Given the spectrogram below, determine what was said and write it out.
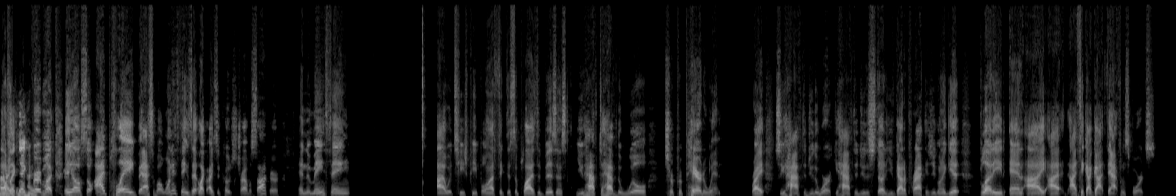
I was like, thank nice. you very much. And you know, so I play basketball. One of the things that like I used to coach travel soccer, and the main thing I would teach people, and I think this applies to business, you have to have the will to prepare to win. Right. So you have to do the work. You have to do the study. You've got to practice. You're going to get bloodied. And I I I think I got that from sports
